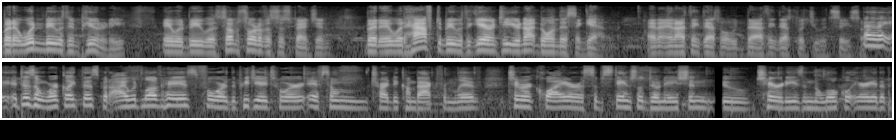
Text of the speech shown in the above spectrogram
But it wouldn't be with impunity. It would be with some sort of a suspension. But it would have to be with the guarantee you're not doing this again. And, and I think that's what we, I think that's what you would see. So By the way, it doesn't work like this, but I would love Hayes for the PGA Tour if someone tried to come back from LIV to require a substantial donation to charities in the local area that the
